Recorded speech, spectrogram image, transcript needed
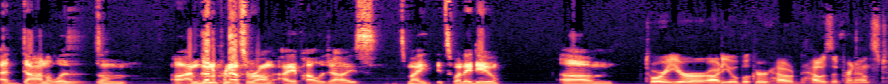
Adonalism. Uh, I'm going to pronounce it wrong. I apologize. It's my it's what I do. Um, Tori, you're our audiobooker. How how is it pronounced?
